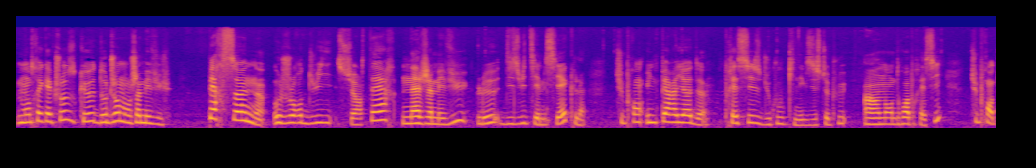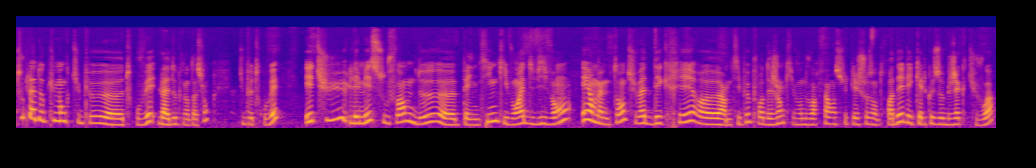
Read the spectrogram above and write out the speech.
montrer quelque chose que d'autres gens n'ont jamais vu. Personne aujourd'hui sur Terre n'a jamais vu le 18e siècle. Tu prends une période précise, du coup, qui n'existe plus à un endroit précis. Tu prends toute la document que tu peux trouver, la documentation que tu peux trouver, et tu les mets sous forme de euh, painting qui vont être vivants. Et en même temps, tu vas décrire euh, un petit peu pour des gens qui vont devoir faire ensuite les choses en 3D, les quelques objets que tu vois.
